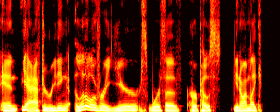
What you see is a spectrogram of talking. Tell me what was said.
And yeah, after reading a little over a year's worth of her posts, you know, I'm like,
